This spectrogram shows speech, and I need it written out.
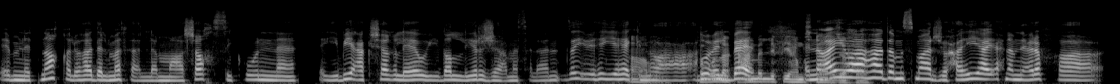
بنتناقلوا هذا المثل لما شخص يكون يبيعك شغلة ويضل يرجع مثلا زي هي هيك آه. انه موضوع البيت عامل لي فيها مسمار انه أيوه جحا. هذا مسمار جحا هي هاي إحنا بنعرفها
